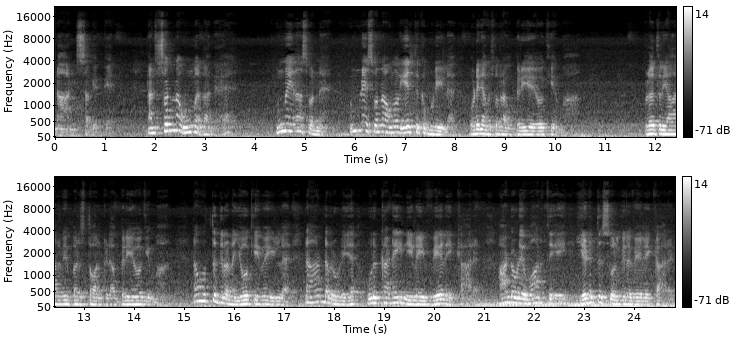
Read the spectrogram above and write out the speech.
நான் சபிப்பேன். நான் சொன்ன உண்மை தாங்க. உண்மையை தான் சொன்னேன். உண்மையை சொன்னால் அவங்களால ஏற்றுக்க முடியல. உடனே அவங்க சொல்கிறாங்க பெரிய யோக்கியம்மா உலகத்தில் யாருமே பரிசுத்தவான் கிடையாது பெரிய யோகியம்மா நான் ஒத்துக்கிறேன் நான் யோக்கியமே இல்லை. நான் ஆண்டவருடைய ஒரு கடைநிலை வேலைக்காரன். ஆண்டவருடைய வார்த்தையை எடுத்து சொல்கிற வேலைக்காரன்.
